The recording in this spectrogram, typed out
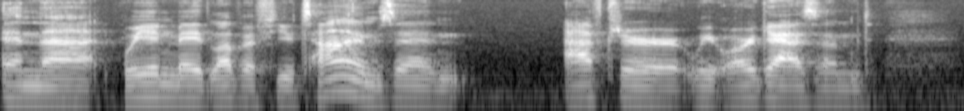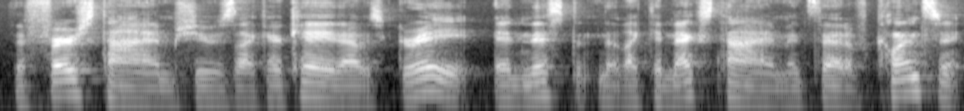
and that we had made love a few times, and after we orgasmed, the first time she was like, "Okay, that was great," and this like the next time, instead of clenching,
